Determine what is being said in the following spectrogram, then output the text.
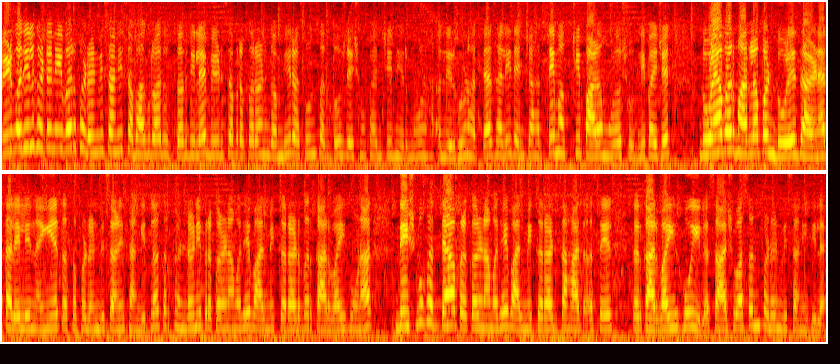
बीडमधील घटनेवर फडणवीसांनी सभागृहात उत्तर दिले बीडचं प्रकरण गंभीर असून संतोष देशमुखांची निर्मूळ निर्घुण हत्या झाली. त्यांच्या हत्येमागची पाळंमुळं शोधली पाहिजेत. डोळ्यावर मारलं पण डोळे जाळण्यात आलेले नाहीयेत असं फडणवीसांनी सांगितलं. तर खंडणी प्रकरणामध्ये वाल्मिक कराडवर कारवाई होणार. देशमुख हत्या प्रकरणामध्ये वाल्मिक कराडचा हात असेल तर कारवाई होईल असं आश्वासन फडणवीसांनी दिलंय.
